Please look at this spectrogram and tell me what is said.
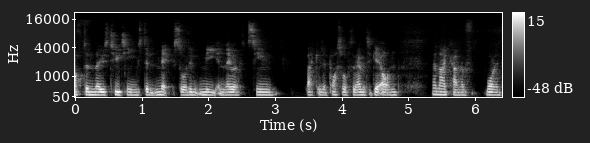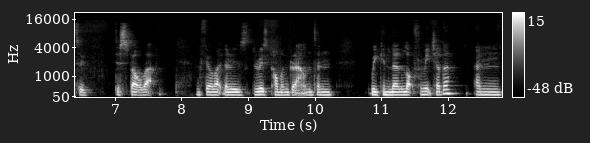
often those two teams didn't mix or didn't meet and they were seen like it was impossible for them ever to get on. And I kind of wanted to dispel that and feel like there is there is common ground and we can learn a lot from each other. And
